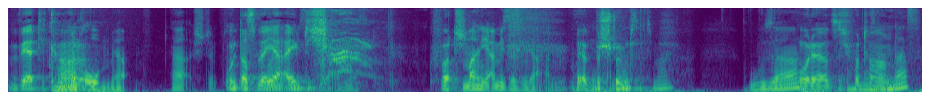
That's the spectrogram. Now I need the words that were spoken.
hier? vertikale. Nach oben, ja. Ja, stimmt. Und das wäre ja eigentlich. Quatsch. Machen die Amis das wieder an? Machen Ja, bestimmt. Warte mal. USA. Oder er hat sich vertan. anders?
